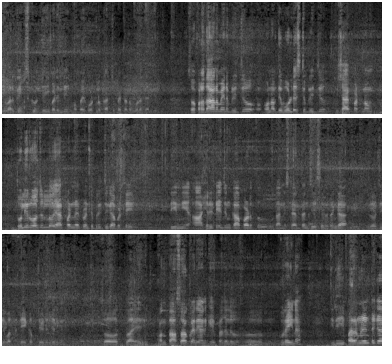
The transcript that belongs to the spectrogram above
ఈ వర్క్ ఎగ్జిక్యూట్ చేయబడింది. ముప్పై కోట్లు ఖర్చు పెట్టడం కూడా జరిగింది. సో ప్రధానమైన bridge one of the oldest bridge Visakhapatnam తొలి రోజుల్లో ఏర్పడినటువంటి బ్రిడ్జ్ కాబట్టి దీన్ని ఆ హెరిటేజ్ని కాపాడుతూ దాన్ని స్ట్రెంగ్తన్ చేసే విధంగా ఈరోజు ఈ వర్క్ టేకప్ చేయడం జరిగింది. సో కొంత అసౌకర్యానికి ప్రజలు గురైన ఇది పర్మనెంట్గా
